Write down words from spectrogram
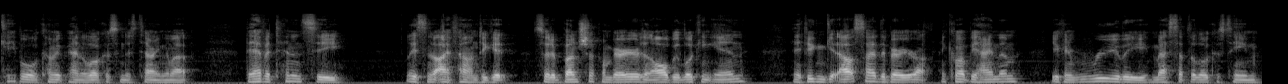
capable of coming behind the locust and just tearing them up. They have a tendency, at least I found, to get sort of bunched up on barriers and all be looking in. And if you can get outside the barrier and come up behind them, you can really mess up the locust team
